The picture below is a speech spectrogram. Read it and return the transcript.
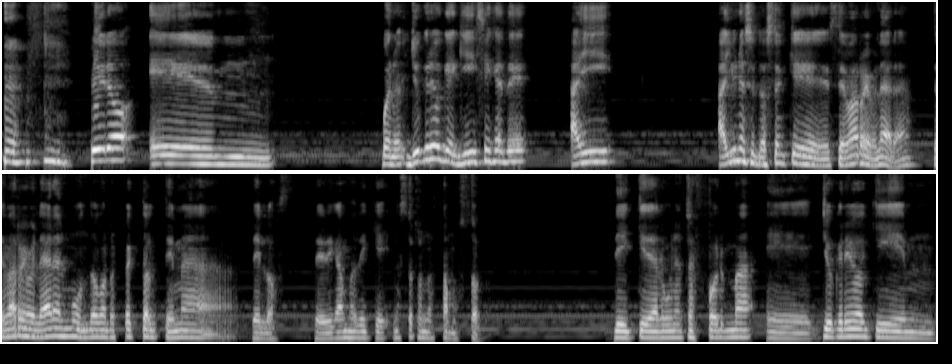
Pero, em, bueno, yo creo que aquí, fíjate, hay hay una situación que se va a revelar, ¿eh? se va a revelar al mundo con respecto al tema de los, digamos, de que nosotros no estamos solos. De que de alguna otra forma, eh, yo creo que mm,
